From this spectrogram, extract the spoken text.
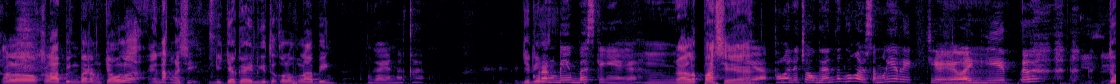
Kalau clubbing bareng cowok lo enak gak sih dijagain gitu kalau clubbing? nggak enak kak Jadi kurang bebas kayaknya ya hmm, nggak lepas ya. Iya, kalau ada cowok ganteng gue gak bisa ngelirik, cek elah gitu. Itu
